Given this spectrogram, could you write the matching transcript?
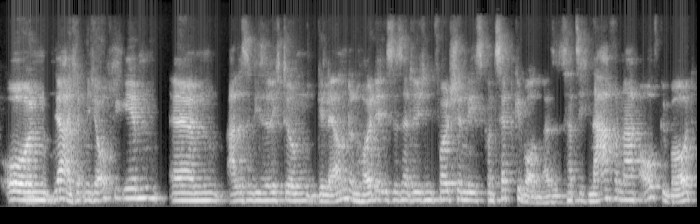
Und ja, ich habe nicht aufgegeben, ähm, alles in diese Richtung gelernt und heute ist es natürlich ein vollständiges Konzept geworden. Also es hat sich nach und nach aufgebaut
